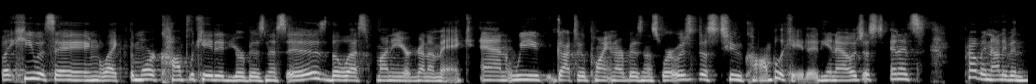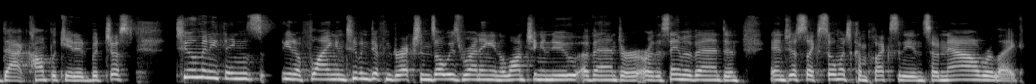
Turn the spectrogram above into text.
But he was saying like the more complicated your business is, the less money you're going to make. And we got to a point in our business where it was just too complicated. You know, just and it's probably not even that complicated, but just too many things, you know, flying in too many different directions, always running, know, launching a new event or, or the same event and, and just like so much complexity. And so now we're like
